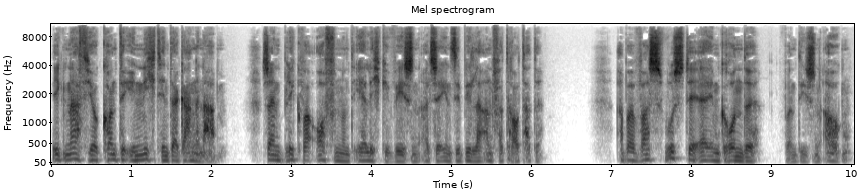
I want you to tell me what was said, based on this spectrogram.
Ignacio konnte ihn nicht hintergangen haben. Sein Blick war offen und ehrlich gewesen, als er ihn Sibylla anvertraut hatte. Aber was wusste er im Grunde von diesen Augen?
